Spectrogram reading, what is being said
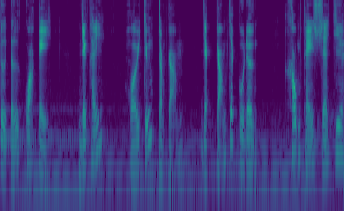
tự tử Hoa Kỳ nhận thấy hội chứng trầm cảm và cảm giác cô đơn không thể sẻ chia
